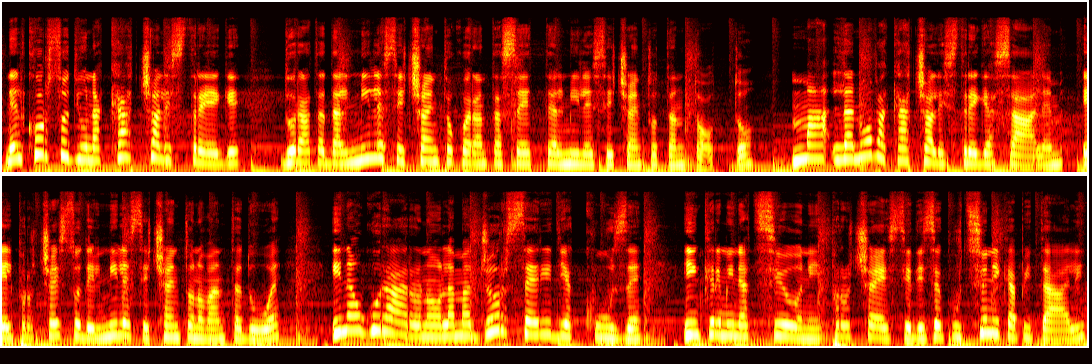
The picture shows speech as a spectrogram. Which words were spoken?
nel corso di una caccia alle streghe durata dal 1647 al 1688. Ma la nuova caccia alle streghe a Salem e il processo del 1692 inaugurarono la maggior serie di accuse, incriminazioni, processi ed esecuzioni capitali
